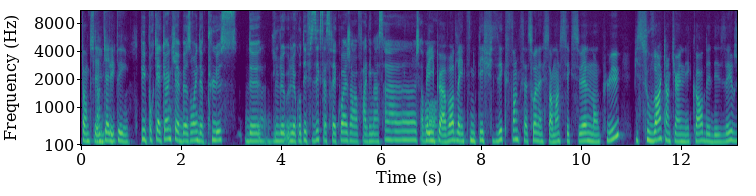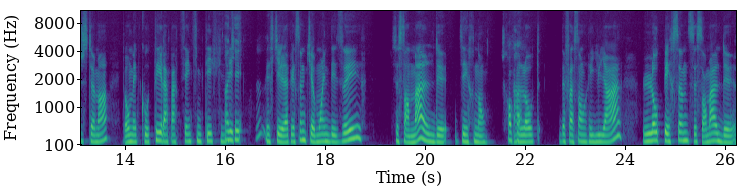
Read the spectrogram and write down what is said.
temps de qualité. qualité. Puis pour quelqu'un qui a besoin de plus de, de- le, le côté physique, ça serait quoi? Genre faire des massages? Avoir... Mais il peut avoir de l'intimité physique sans que ça soit nécessairement sexuel non plus. Puis souvent, quand il y a un écart de désir, justement, ben, on met de côté la partie intimité physique. OK. Parce que la personne qui a moins de désir se sent mal de dire non Je à comprends. l'autre de façon régulière. L'autre personne se sent mal de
